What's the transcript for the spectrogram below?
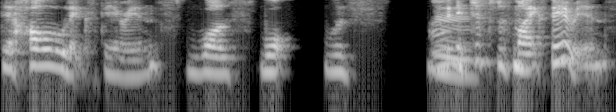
the whole experience was what was, mm. it just was my experience.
